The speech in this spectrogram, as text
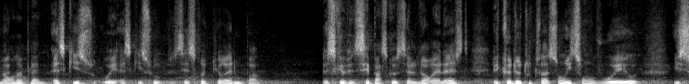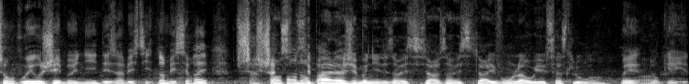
morne pleine. Est-ce qu'ils s'ou- oui, est-ce qu'ils s'ouvrent C'est structurel ou pas? Est-ce que c'est parce que c'est le Nord et l'Est et que de toute façon ils sont voués, au- ils sont voués aux gémonies des investisseurs? Non, mais c'est vrai. Cha- Je chaque pense fois on que en c'est pas la gémonie des investisseurs. Les investisseurs, ils vont là où ça se loue. hein. Mais donc, il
